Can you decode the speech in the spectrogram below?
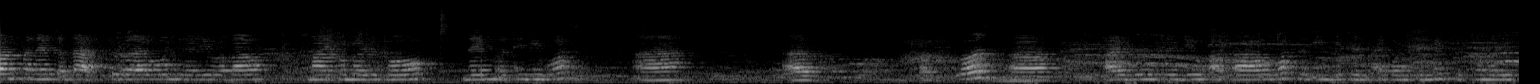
everyone, my name is Tuấn Đạt. Today I want to tell you about my commercial name a TV Watch. Uh, uh, uh, first, I will tell you about what the invention I want to make the commercial.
